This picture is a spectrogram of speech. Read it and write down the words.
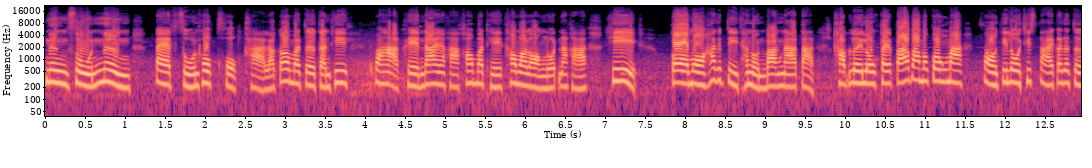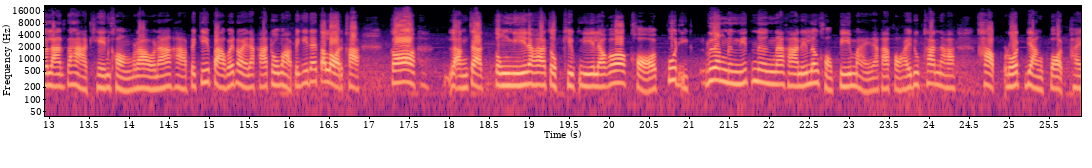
101 8066 ค่ะ แล้วก็มาเจอกันที่ สหเครนได้นะคะ เข้ามาเทสเข้ามาลองรถนะคะ ที่กม 54 ถนนบางนาตัด ขับเลยลงไฟฟ้าบางมะกงมา 2 กิโลชิดซ้ายก็จะเจอร้านสหเคนของเรานะคะเปกกี้ฝากไว้หน่อยนะคะ โทรมาหาเปกกี้ได้ตลอดค่ะ ก็หลังจากตรงนี้นะคะ จบคลิปนี้แล้วก็ขอพูดอีกเรื่องหนึ่งนิดนึงนะคะ ในเรื่องของปีใหม่นะคะ ขอให้ทุกท่านนะคะ ขับรถอย่างปลอดภัย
